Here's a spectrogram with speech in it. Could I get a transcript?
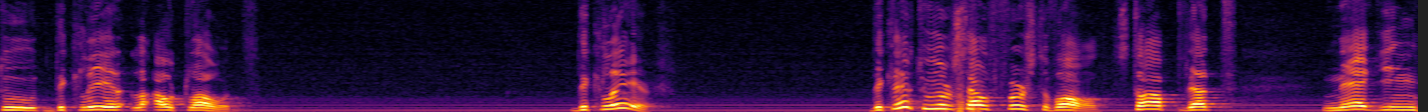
to declare out loud. Declare. Declare to yourself, first of all. Stop that nagging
